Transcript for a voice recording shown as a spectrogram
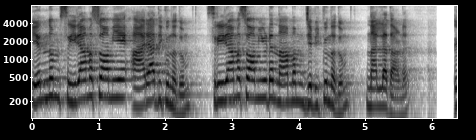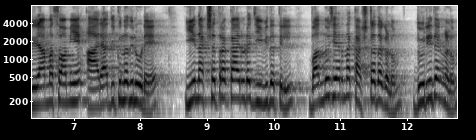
എന്നും ശ്രീരാമസ്വാമിയെ ആരാധിക്കുന്നതും ശ്രീരാമസ്വാമിയുടെ നാമം ജപിക്കുന്നതും നല്ലതാണ്. ശ്രീരാമസ്വാമിയെ ആരാധിക്കുന്നതിലൂടെ ഈ നക്ഷത്രക്കാരുടെ ജീവിതത്തിൽ വന്നുചേർന്ന കഷ്ടതകളും ദുരിതങ്ങളും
